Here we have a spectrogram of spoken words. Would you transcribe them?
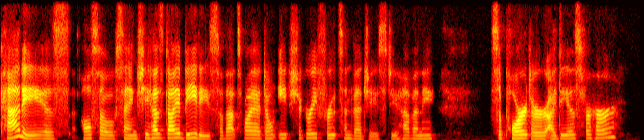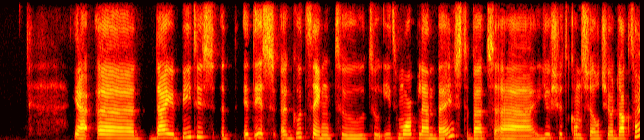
Patty is also saying she has diabetes, so that's why I don't eat sugary fruits and veggies. Do you have any support or ideas for her? Yeah, uh, diabetes, it, it is a good thing to to eat more plant-based, but uh, you should consult your doctor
